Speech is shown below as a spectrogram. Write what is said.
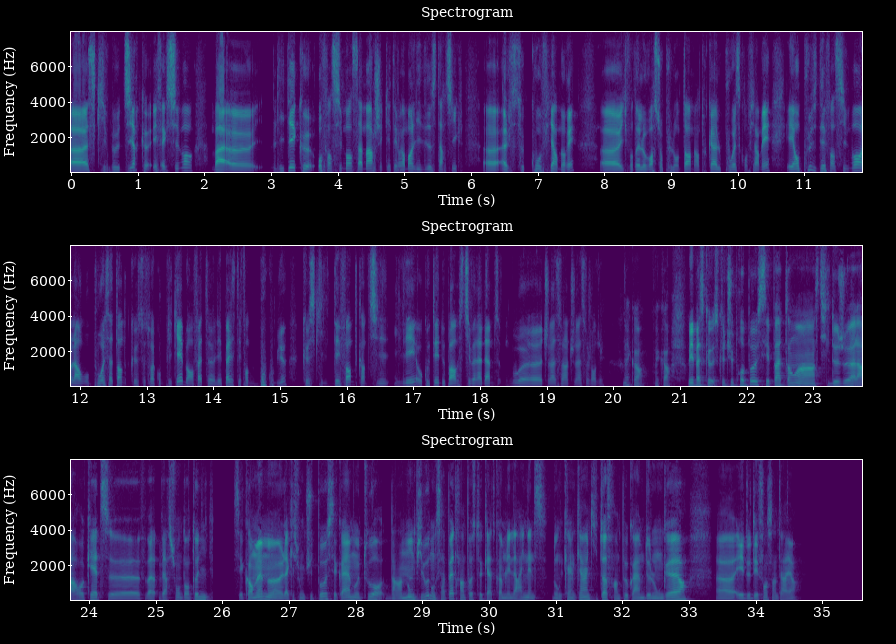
Euh, ce qui veut dire qu'effectivement, bah, euh, l'idée que offensivement ça marche et qui était vraiment l'idée de cet article, euh, elle se confirmerait. Il faudrait le voir sur plus longtemps, mais en tout cas, elle pourrait se confirmer. Et en plus, défensivement, là où on pourrait s'attendre que ce soit compliqué, bah, en fait, les Pels défendent beaucoup mieux que ce qu'ils défendent quand il, il est aux côtés de, par exemple, Steven Adams ou euh, Jonas aujourd'hui. D'accord, d'accord. Oui, parce que ce que tu proposes, c'est pas tant un style de jeu à la Rockets version d'Anthony. C'est quand même, euh, la question que tu te poses, c'est quand même autour d'un non-pivot, donc ça peut être un poste 4 comme les Larry Nance. Donc quelqu'un qui t'offre un peu quand même de longueur euh, et de défense intérieure.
